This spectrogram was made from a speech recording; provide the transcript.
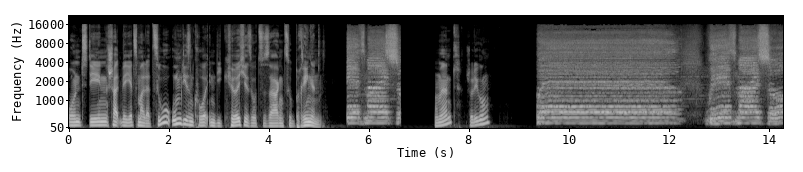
und den schalten wir jetzt mal dazu, um diesen Chor in die Kirche sozusagen zu bringen. Moment, Entschuldigung. Well, with my soul,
